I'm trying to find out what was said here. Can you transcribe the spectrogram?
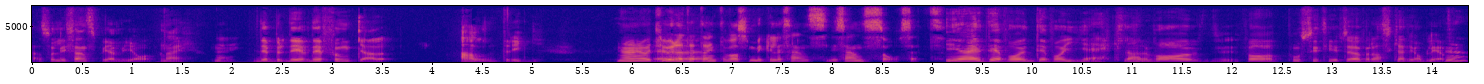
alltså licensspel, ja, nej. Nej. Det, det, det funkar aldrig. Nej, det var tur att Eh. detta inte var så mycket licens, licens så sett. Nej, det var, det var jäklar vad, vad positivt överraskad jag blev. Ja.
